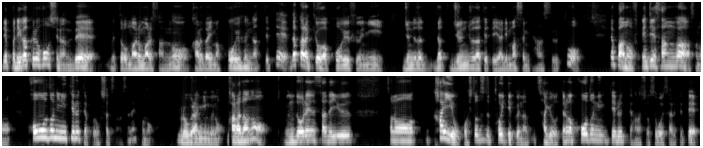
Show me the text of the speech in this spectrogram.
やっぱ理学療法士なんで、えっと、〇〇さんの体今こういう風になってて、だから今日はこういう風に順序だ、順序立ててやりますみたいな話すると、やっぱあの、エンジニアさんが、その、コードに似てるってやっぱおっしゃってたんですよね。この、プログラミングの。体の運動連鎖でいう、その回をこう一つずつ解いていくような作業っていうのがコードに似てるって話をすごいされてて、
